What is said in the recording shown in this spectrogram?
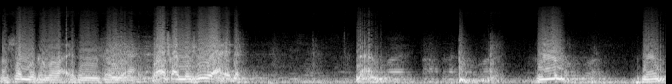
وصلوا كما رأيتم من سيئه وأقل شيء واحدة. نعم. نعم. نعم.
